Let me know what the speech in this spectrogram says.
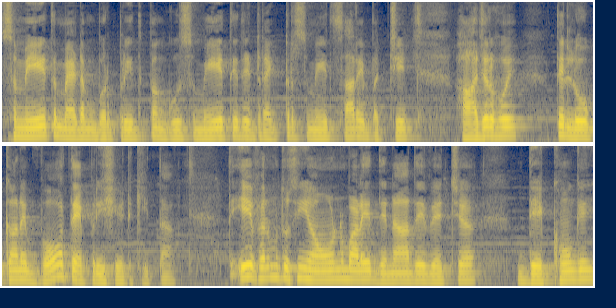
ਸਮੇਤ ਮੈਡਮ ਗੁਰਪ੍ਰੀਤ ਭੰਗੂ ਸਮੇਤ ਇਹਦੇ ਡਾਇਰੈਕਟਰ ਸਮੇਤ ਸਾਰੇ ਬੱਚੇ ਹਾਜ਼ਰ ਹੋਏ ਤੇ ਲੋਕਾਂ ਨੇ ਬਹੁਤ ਐਪਰੀਸ਼ੀਏਟ ਕੀਤਾ। ਤੇ ਇਹ ਫਿਲਮ ਤੁਸੀਂ ਆਉਣ ਵਾਲੇ ਦਿਨਾਂ ਦੇ ਵਿੱਚ ਦੇਖੋਗੇ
